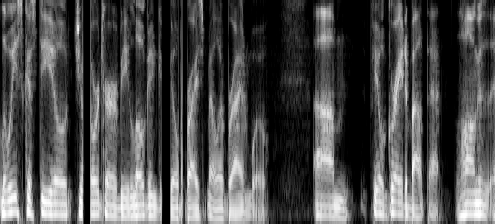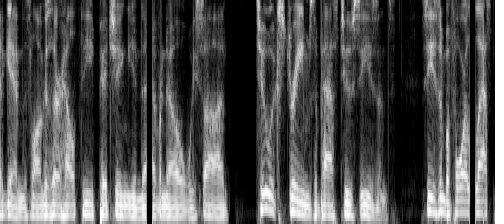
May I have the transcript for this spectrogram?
Luis Castillo, George Kirby, Logan Gill, Bryce Miller, Bryan Woo. Um, feel great about that. As long as, again, as long as they're healthy pitching, you never know. We saw two extremes the past two seasons. Season before last,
